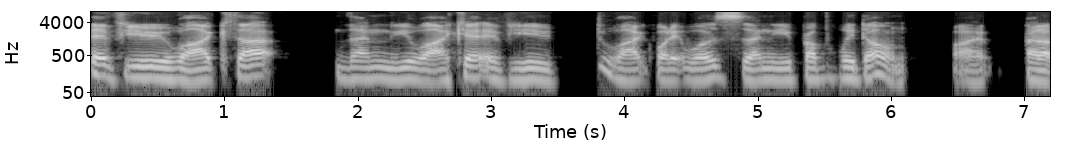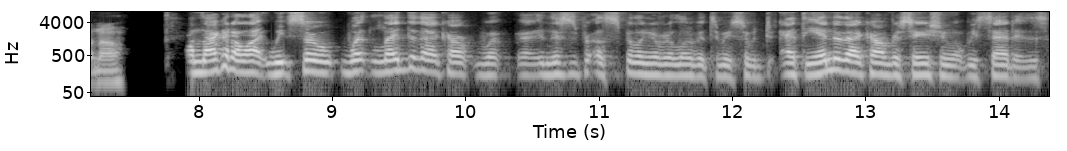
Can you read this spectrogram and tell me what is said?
if you like that, then you like it. If you like what it was, then you probably don't. Like, I don't know. I'm not gonna lie. We so what led to that? What, and this is uh, spilling over a little bit to me. So at the end of that conversation, what we said is,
